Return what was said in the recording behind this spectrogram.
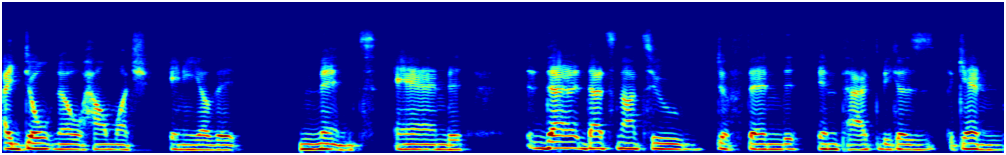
I don't know how much any of it meant. And that that's not to defend impact because again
